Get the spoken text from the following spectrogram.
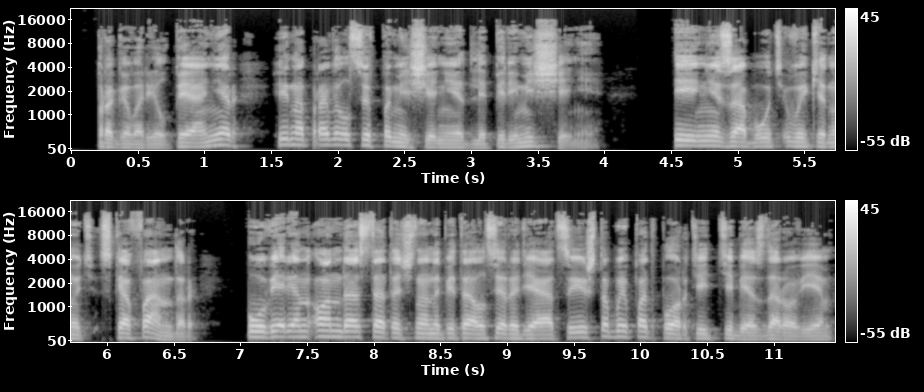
— проговорил пионер и направился в помещение для перемещения. И не забудь выкинуть скафандр. Уверен, он достаточно напитался радиацией, чтобы подпортить тебе здоровье».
